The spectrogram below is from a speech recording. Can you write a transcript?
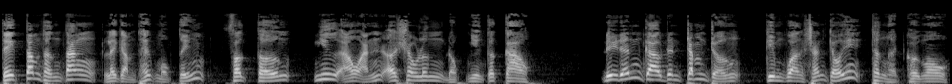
Tiệt tâm thần tăng lại gầm thét một tiếng, Phật tượng như ảo ảnh ở sau lưng đột nhiên cất cao. Đi đến cao trên trăm trượng, kim quang sáng chói, thân hình khôi ngô,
